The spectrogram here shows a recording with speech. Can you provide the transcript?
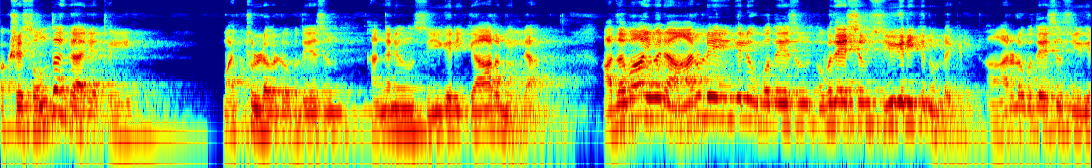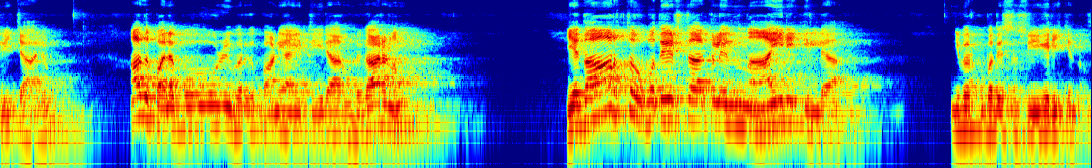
പക്ഷെ സ്വന്തം കാര്യത്തിൽ മറ്റുള്ളവരുടെ ഉപദേശം അങ്ങനെയൊന്നും സ്വീകരിക്കാറുമില്ല. അഥവാ ഇവർ ആരുടെയെങ്കിലും ഉപദേശം ഉപദേശം സ്വീകരിക്കുന്നുണ്ടെങ്കിൽ ആരുടെ ഉപദേശം സ്വീകരിച്ചാലും അത് പലപ്പോഴും ഇവർക്ക് പണിയായി തീരാറുണ്ട്. കാരണം യഥാർത്ഥ ഉപദേഷ്ടാക്കളിൽ നിന്നായിരിക്കില്ല ഇവർക്ക് ഉപദേശം സ്വീകരിക്കുന്നത്.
